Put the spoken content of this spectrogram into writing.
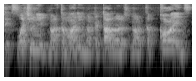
This. What you need not the money not the dollars not the coins.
